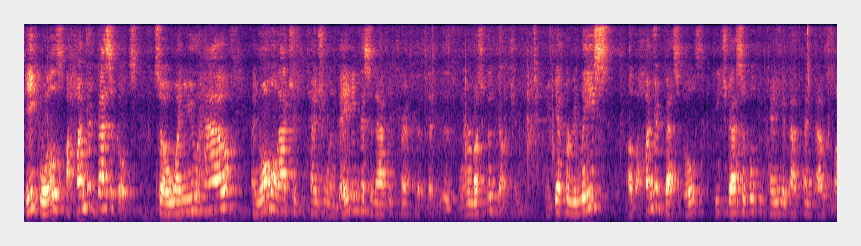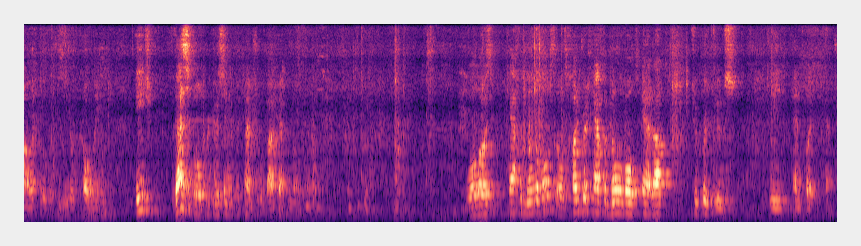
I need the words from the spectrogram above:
equals 100 vesicles. So when you have a normal action potential invading the synaptic the, the, neuromuscular junction, you get the release of 100 vesicles, each vesicle containing about 10,000 molecules of acetylcholine, each vesicle producing a potential of about half a millivolt. Well, those half a millivolts, those 100 half a millivolts add up to produce the end plate potential.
